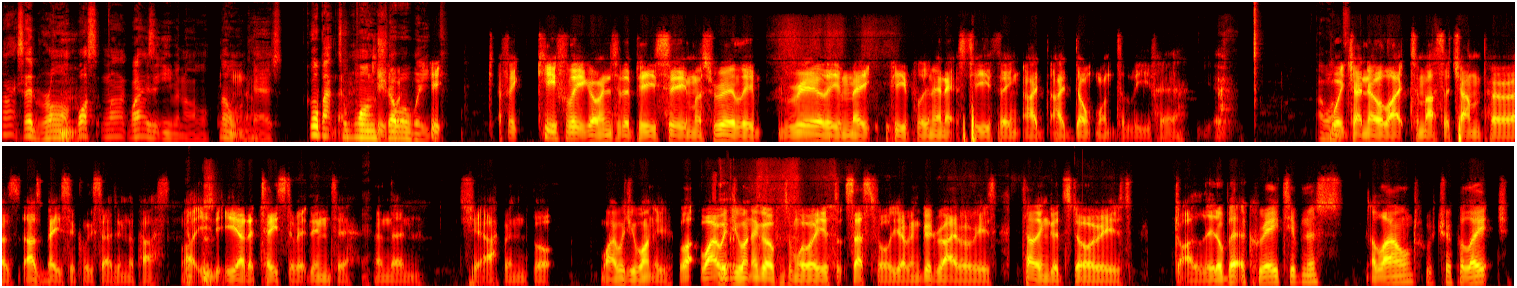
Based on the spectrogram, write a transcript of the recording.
Like I said, Raw. Hmm. What's why, why is it even on? No one No. cares. Go back to No, one keep show a week. I think Keith Lee going to the PC must really, really make people in NXT think I I don't want to leave here. I Which I know, like Tommaso Ciampa has, has basically said in the past. Like he, he had a taste of it, didn't he? And then shit happened. But why would you want to? Why- Why would you want to go from somewhere where you're successful? You're having good rivalries, telling good stories, got a little bit of creativeness allowed with Triple H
